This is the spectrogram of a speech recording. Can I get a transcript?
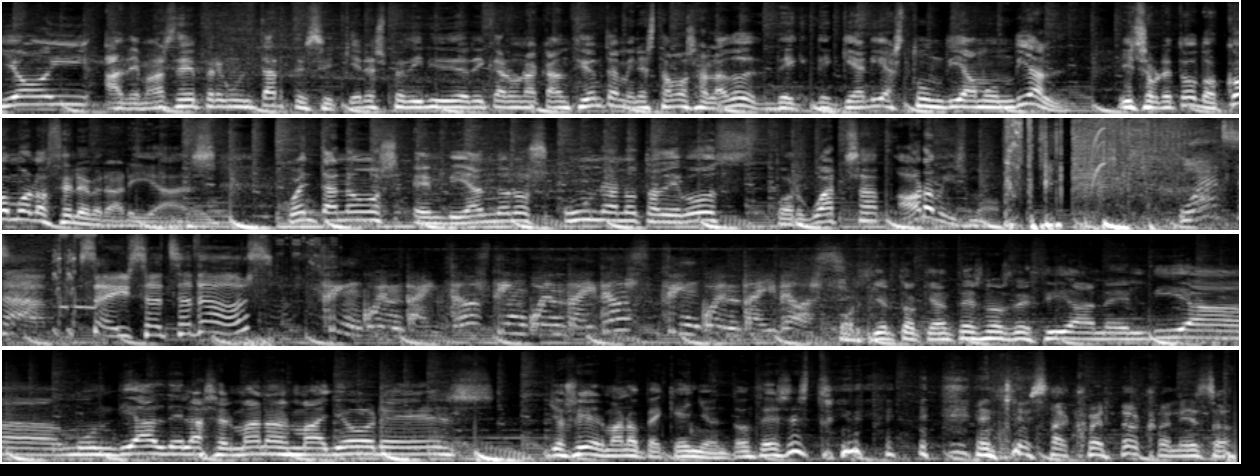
y hoy, además de preguntarte si quieres pedir y dedicar una canción, también estamos hablando de, de qué harías tú un Día Mundial y sobre todo, cómo lo celebrarías. Cuéntanos enviándonos una nota de voz por WhatsApp ahora mismo. WhatsApp 682 52 52 52. Por cierto, que antes nos decían el Día Mundial de las Hermanas Mayores. Yo soy hermano pequeño, entonces estoy en desacuerdo con eso.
